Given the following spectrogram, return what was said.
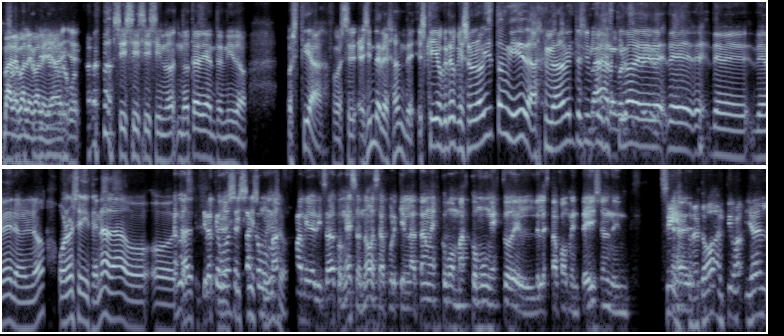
Vale, vale, vale. Sí, sí, sí, sí, no, no te había entendido. Hostia, pues es interesante. Es que yo creo que eso no lo he visto en mi vida. Normalmente siempre se estima de, de, de, menos, ¿no? O no se dice nada, o, Carlos, creo que vos estás como más familiarizado con eso, ¿no? O sea, porque en la TAM es como más común esto del, del staff augmentation. sí, sobre todo antigua, ya en,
